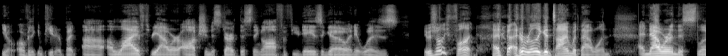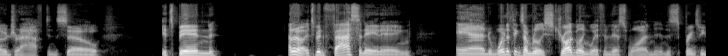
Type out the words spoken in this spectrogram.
you know, over the computer, but uh, a live three hour auction to start this thing off a few days ago, and it was it was really fun. I had a really good time with that one. And now we're in this slow draft. And so it's been, I don't know, it's been fascinating. And one of the things I'm really struggling with in this one, and this brings me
